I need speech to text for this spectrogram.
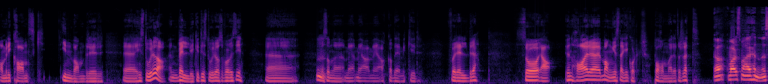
amerikansk innvandrerhistorie. da. En vellykket historie også, får vi si. Mm. med, sånne, med, med, med akademikerforeldre. Så ja, hun har mange sterke kort på hånda, rett og slett. Ja, Hva er det som er hennes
